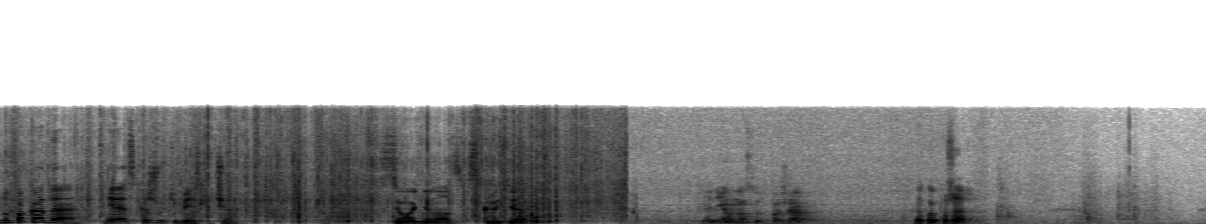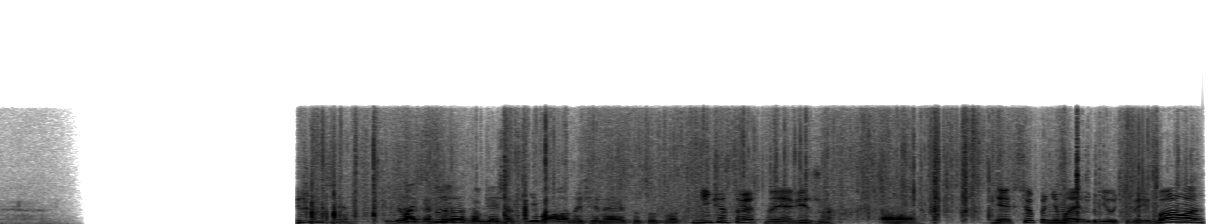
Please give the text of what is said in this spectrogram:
ну пока да. Я скажу тебе, если что. Сегодня у нас вскрытие. Да не, у нас тут пожар. Какой пожар? Движемся. Давай, Так, осторожно, у меня сейчас ебало начинается тут вот. Ничего страшного, я вижу. Ага. Я все понимаю, где у тебя ебало.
